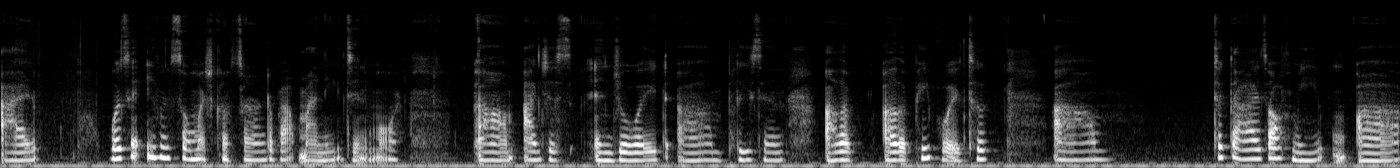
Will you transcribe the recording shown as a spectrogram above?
I wasn't even so much concerned about my needs anymore. Um, I just enjoyed um, pleasing other other people. It took um, took the eyes off me uh,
